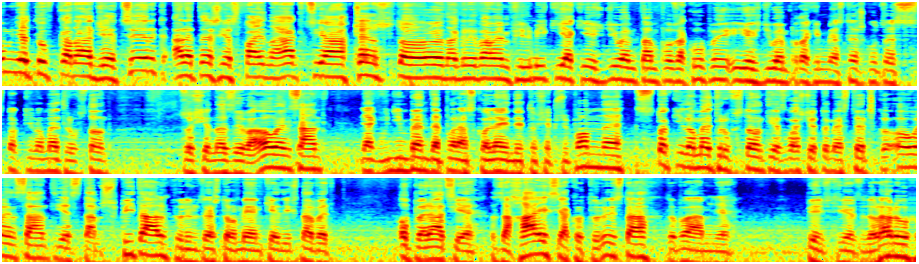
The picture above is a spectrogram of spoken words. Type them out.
U mnie tu w Kanadzie cyrk, ale też jest fajna akcja. Często nagrywałem filmiki, jak jeździłem tam po zakupy i jeździłem po takim miasteczku, co jest 100 km stąd, co się nazywa Owen Sand. Jak w nim będę po raz kolejny, to się przypomnę. 100 km stąd jest właśnie to miasteczko Owen Sand, jest tam szpital, w którym zresztą miałem kiedyś nawet operację za hajs jako turysta. To była mnie 5000 dolarów,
